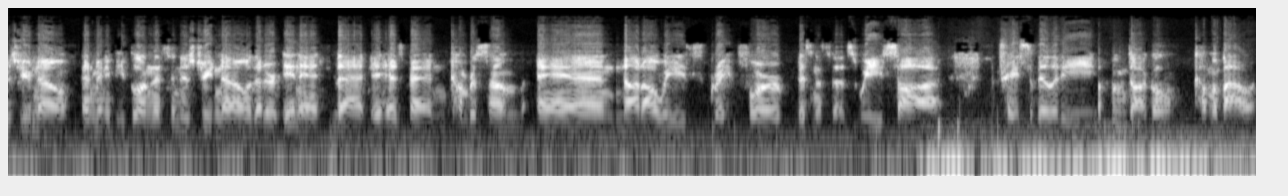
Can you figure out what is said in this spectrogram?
as you know, and many people in this industry know that are in it, that it has been cumbersome and not always great for businesses. We saw traceability boondoggle come about,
